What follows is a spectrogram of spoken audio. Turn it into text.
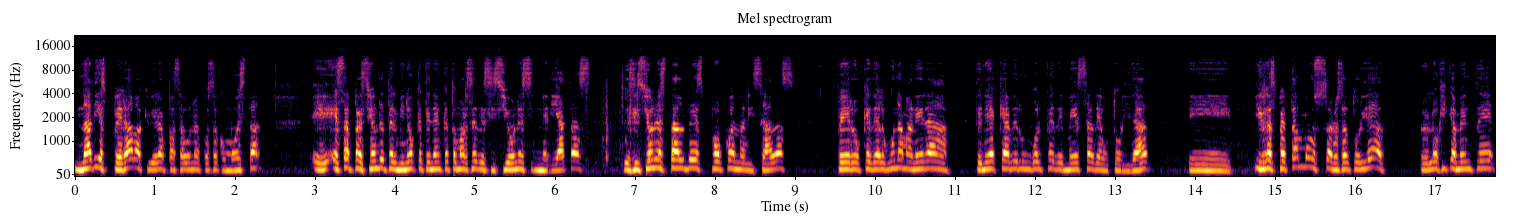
nadie esperaba que hubiera pasado una cosa como esta. Eh, esa presión determinó que tenían que tomarse decisiones inmediatas, decisiones tal vez poco analizadas, pero que de alguna manera tenía que haber un golpe de mesa de autoridad eh, y respetamos a nuestra autoridad, pero lógicamente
